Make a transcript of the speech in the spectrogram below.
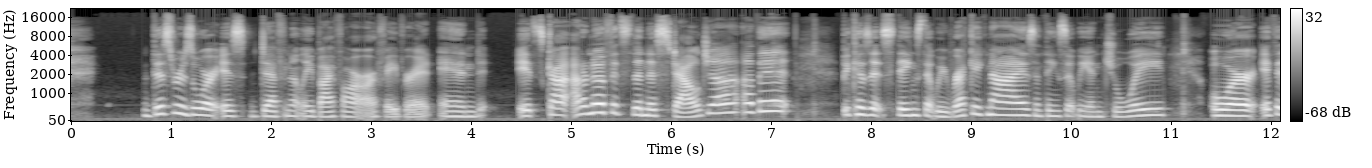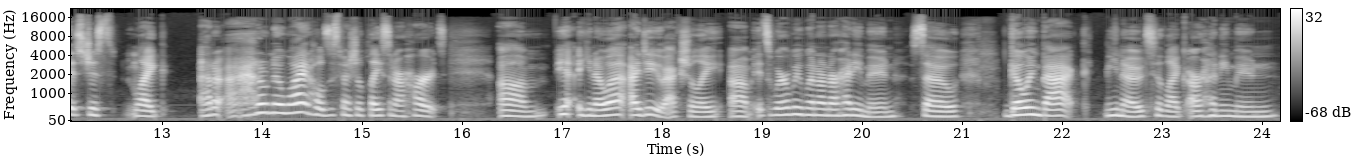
this resort is definitely by far our favorite and it's got I don't know if it's the nostalgia of it because it's things that we recognize and things that we enjoy or if it's just like I don't I don't know why it holds a special place in our hearts um, yeah, you know what? I do actually. Um, it's where we went on our honeymoon. So going back, you know, to like our honeymoon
